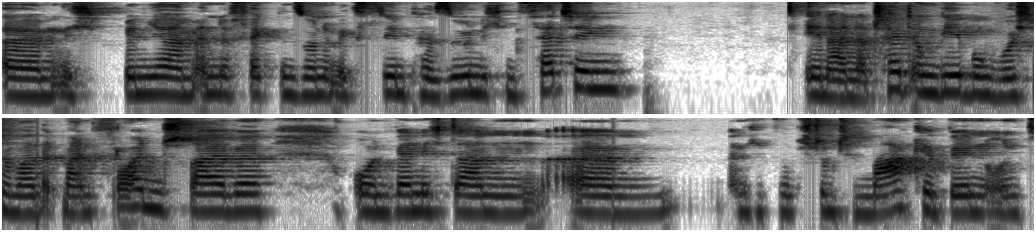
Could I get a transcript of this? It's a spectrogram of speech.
ähm, ich bin ja im Endeffekt in so einem extrem persönlichen Setting in einer Chat-Umgebung, wo ich nochmal mit meinen Freunden schreibe. Und wenn ich dann, ähm, wenn ich jetzt eine bestimmte Marke bin und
